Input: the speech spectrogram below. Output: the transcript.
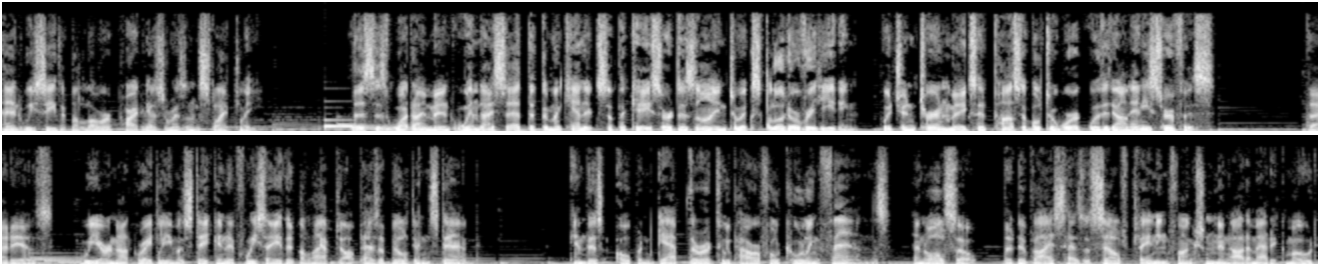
and we see that the lower part has risen slightly. This is what I meant when I said that the mechanics of the case are designed to exclude overheating, which in turn makes it possible to work with it on any surface. That is, we are not greatly mistaken if we say that the laptop has a built-in stand. In this open gap there are two powerful cooling fans, and also, the device has a self-cleaning function in automatic mode,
